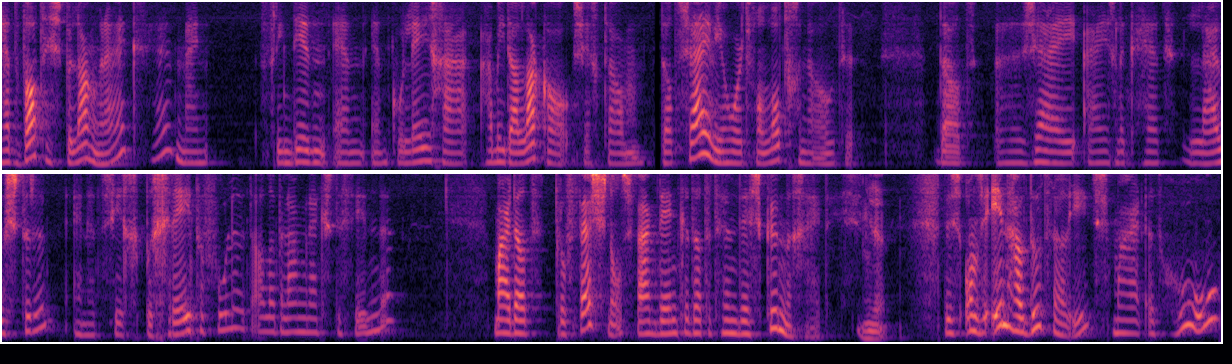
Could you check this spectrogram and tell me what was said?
het wat is belangrijk. Hè, mijn vriendin en, en collega Hamida Lakko zegt dan dat zij weer hoort van lotgenoten dat uh, zij eigenlijk het luisteren en het zich begrepen voelen het allerbelangrijkste vinden. Maar dat professionals vaak denken dat het hun deskundigheid is. Ja. Dus onze inhoud doet wel iets, maar het hoe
